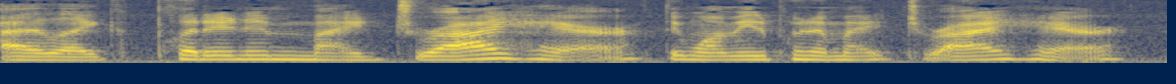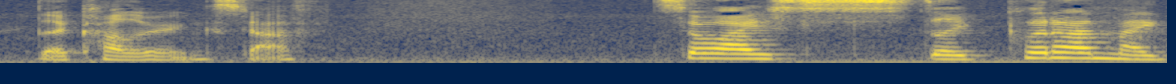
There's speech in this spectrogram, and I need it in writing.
I like put it in my dry hair. They want me to put in my dry hair, the coloring stuff. So I like put on my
